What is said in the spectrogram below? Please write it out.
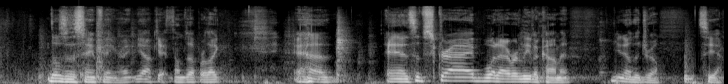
Those are the same thing, right? Yeah, okay, thumbs up or like. Uh, and subscribe, whatever, leave a comment. You know the drill. See ya.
